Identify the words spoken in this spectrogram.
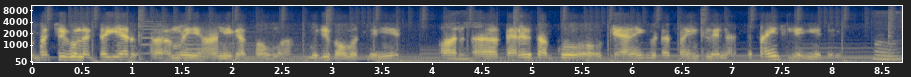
बच्चे को लगता है कि यार मैं यहाँ नहीं कर पाऊँगा। मुझे कॉमर्स लेनी है। और पेरेंट्स आपको कह रहे हैं कि बेटा साइंस लेना तो साइंस ही लेनी है तेरे। हम्म।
